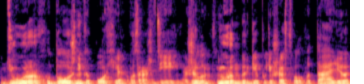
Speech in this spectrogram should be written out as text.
Дюрер – художник эпохи Возрождения. Жил он в Нюрнберге, путешествовал в Италию,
